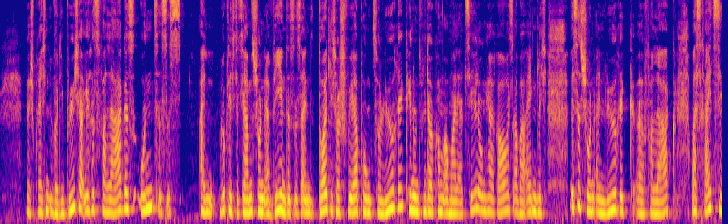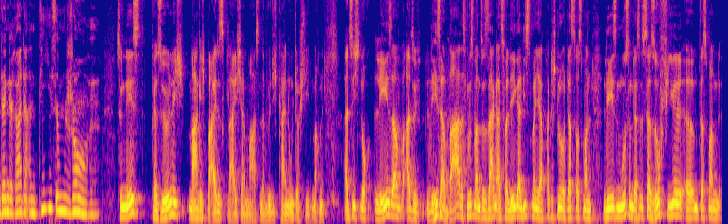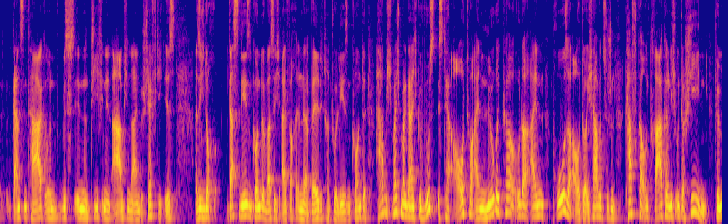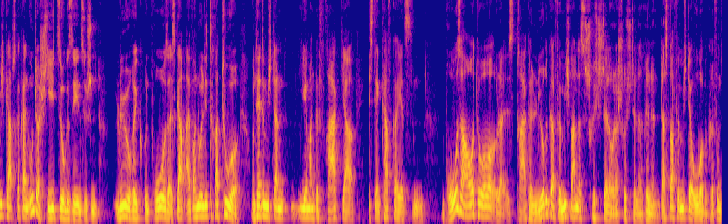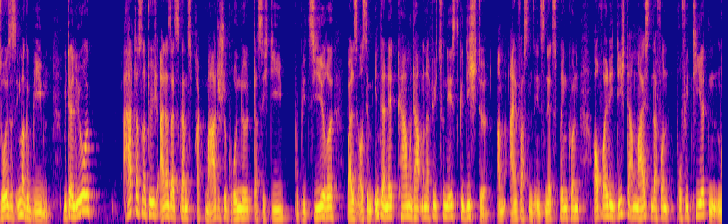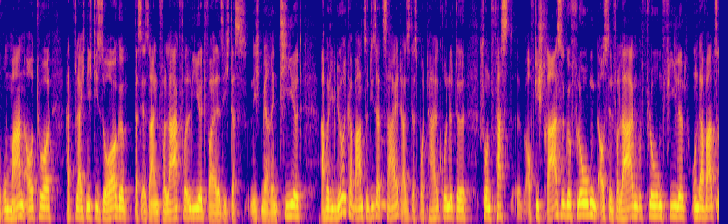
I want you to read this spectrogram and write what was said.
Wir sprechen über die Bücher Ihres Verlages und es ist ein wirklich, Sie haben es schon erwähnt, das ist ein deutlicher Schwerpunkt zur Lyrik. Hin und wieder kommen auch mal Erzählungen heraus, aber eigentlich ist es schon ein Lyrikverlag. Was reizt Sie denn gerade an diesem Genre? Zunächst persönlich mag ich beides gleichermaßen. Da würde ich keinen Unterschied machen. Als ich noch Leser, also Leser war, das muss man so sagen, als Verleger liest man ja praktisch nur noch das, was man lesen muss. Und das ist ja so viel, ähm, dass man den ganzen Tag und bis in, tief in den Abend hinein beschäftigt ist. Als ich noch das lesen konnte, was ich einfach in der Weltliteratur lesen konnte, habe ich manchmal gar nicht gewusst, ist der Autor ein Lyriker oder ein Prosaautor. Ich habe zwischen Kafka und Trakel nicht unterschieden. Für mich gab es gar keinen Unterschied so gesehen zwischen Lyrik und Prosa. Es gab einfach nur Literatur. Und hätte mich dann jemand gefragt, ja, ist denn Kafka jetzt ein Prosa-Autor oder ist Trakel ein Lyriker? Für mich waren das Schriftsteller oder Schriftstellerinnen. Das war für mich der Oberbegriff. Und so ist es immer geblieben. Mit der Lyrik hat das natürlich einerseits ganz pragmatische Gründe, dass ich die publiziere, weil es aus dem Internet kam und da hat man natürlich zunächst Gedichte am einfachsten ins Netz bringen können, auch weil die Dichter am meisten davon profitierten. Ein Romanautor hat vielleicht nicht die Sorge, dass er seinen Verlag verliert, weil sich das nicht mehr rentiert. Aber die Lyriker waren zu dieser Zeit, als ich das Portal gründete, schon fast äh, auf die Straße geflogen, aus den Verlagen geflogen, viele. Und da war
